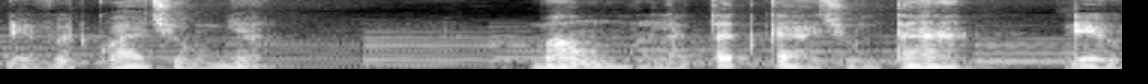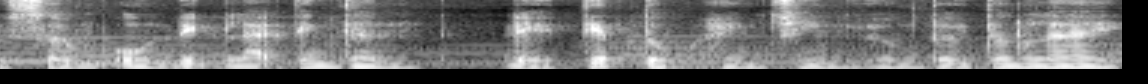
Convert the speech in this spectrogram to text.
để vượt qua chúng nhé. Mong là tất cả chúng ta đều sớm ổn định lại tinh thần để tiếp tục hành trình hướng tới tương lai.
